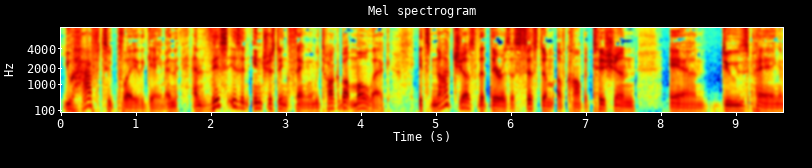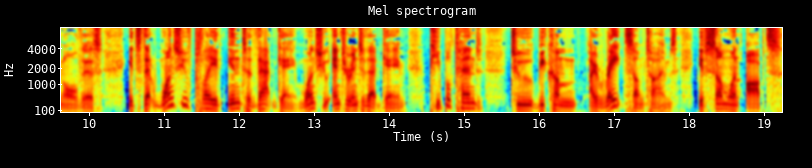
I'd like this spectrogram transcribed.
You have to play the game. And, and this is an interesting thing. When we talk about Molech, it's not just that there is a system of competition and dues paying and all this. It's that once you've played into that game, once you enter into that game, people tend to become irate sometimes if someone opts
